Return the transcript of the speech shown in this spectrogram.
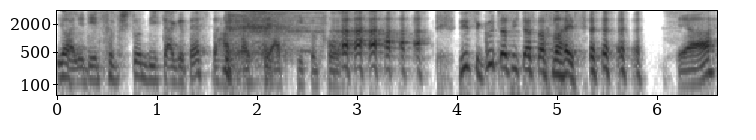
Ja. weil in den fünf Stunden, die ich da gesessen habe, war ich sehr aktiv im Forum. Siehst du, gut, dass ich das noch weiß. Ja,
